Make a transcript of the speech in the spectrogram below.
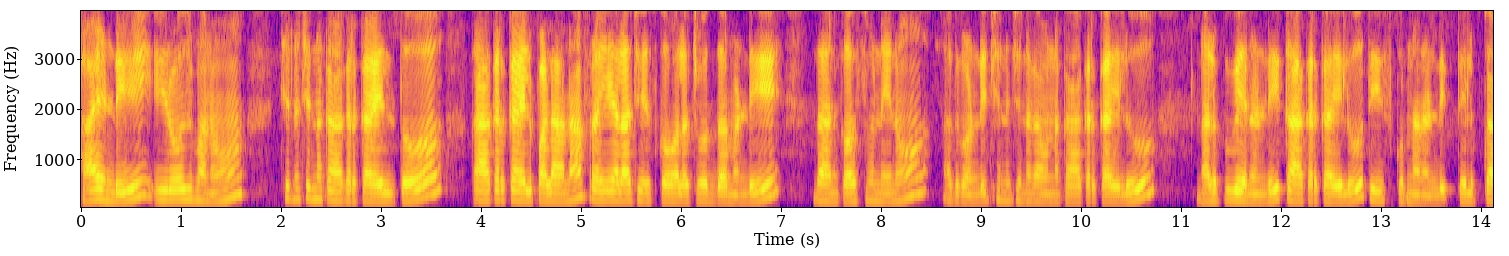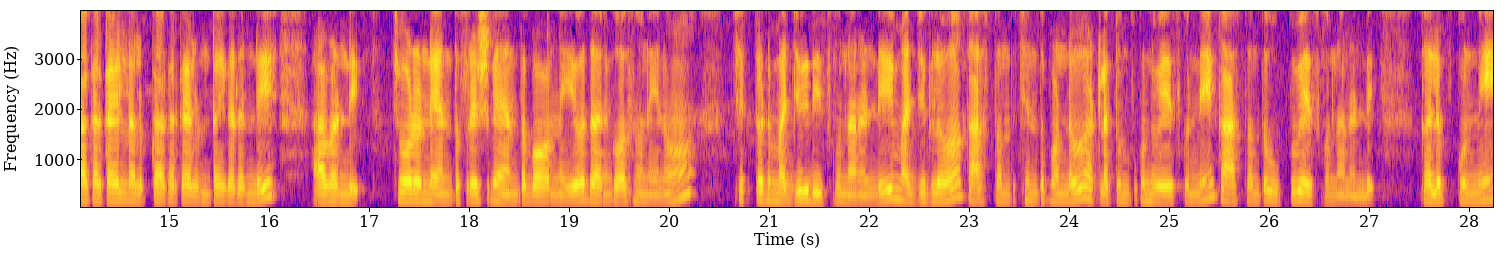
హాయ్ అండి. ఈరోజు మనం చిన్న చిన్న కాకరకాయలతో కాకరకాయల పలానా ఫ్రై ఎలా చేసుకోవాలో చూద్దామండి. దానికోసం నేను అదిగోండి చిన్న చిన్నగా ఉన్న కాకరకాయలు నలుపువేనండి. కాకరకాయలు తీసుకున్నానండి. తెలుపు కాకరకాయలు నలుపు కాకరకాయలు ఉంటాయి కదండి. అవండి. చూడండి ఎంత ఫ్రెష్గా ఎంత బాగున్నాయో. దానికోసం నేను చిక్కటి మజ్జిగ తీసుకున్నానండి. మజ్జిగలో కాస్తంత చింతపండు అట్లా తుంపుకుని వేసుకుని కాస్తంత ఉప్పు వేసుకున్నానండి. కలుపుకుని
